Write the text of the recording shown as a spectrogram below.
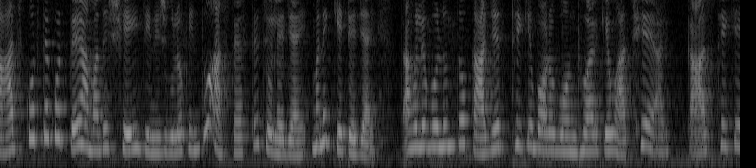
কাজ করতে করতে আমাদের সেই জিনিসগুলো কিন্তু আস্তে আস্তে চলে যায় মানে কেটে যায়। তাহলে বলুন তো কাজের থেকে বড় বন্ধু আর কেউ আছে? আর কাজ থেকে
